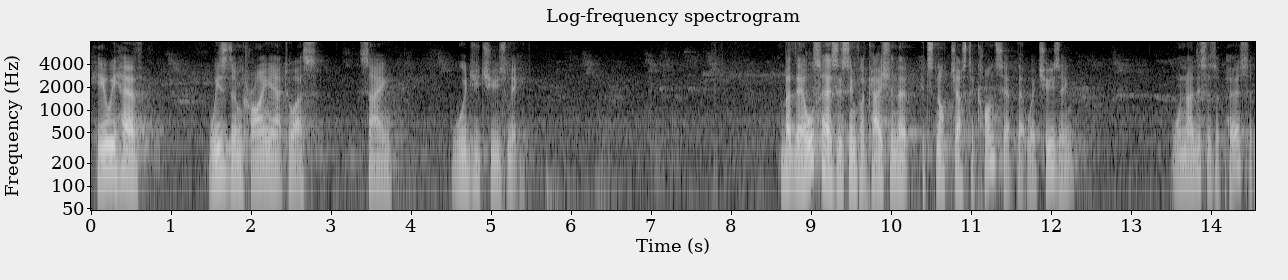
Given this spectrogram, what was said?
here we have wisdom crying out to us, saying, Would you choose me? But there also has this implication that it's not just a concept that we're choosing. Well, no, this is a person.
